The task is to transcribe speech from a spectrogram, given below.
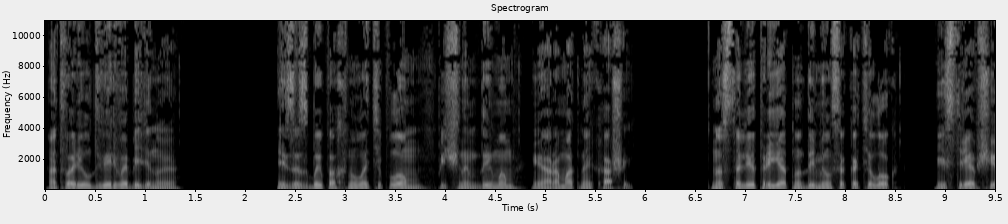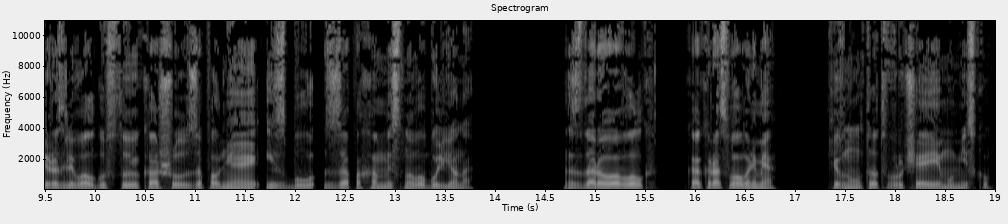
отворил дверь в обеденную. Из избы пахнуло теплом, печным дымом и ароматной кашей. На столе приятно дымился котелок, и разливал густую кашу, заполняя избу запахом мясного бульона. «Здорово, волк! Как раз вовремя!» — кивнул тот, вручая ему миску.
